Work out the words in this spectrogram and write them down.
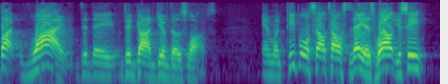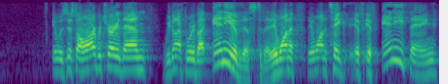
but why did they, did God give those laws? And when people tell, tell us today is, well, you see, it was just all arbitrary then. We don't have to worry about any of this today. They want to, they want to take, if, if anything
